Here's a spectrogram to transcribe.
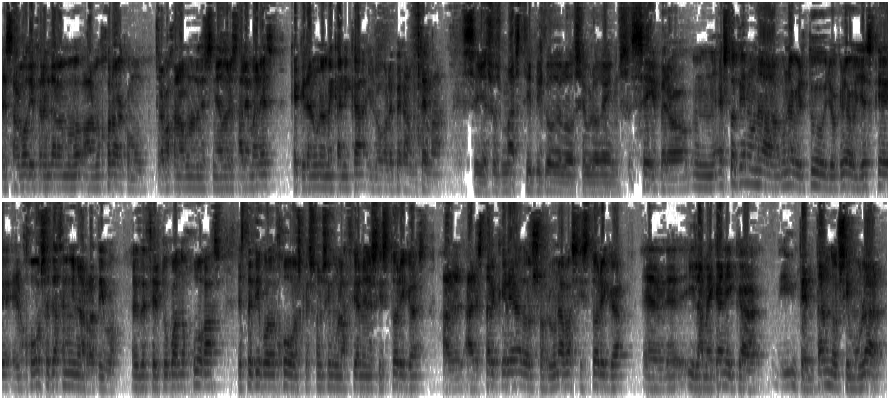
es algo diferente a lo, mejor a como trabajan algunos diseñadores alemanes que crean una mecánica y luego le pegan un tema. Sí, eso es más típico de los Eurogames. Sí, pero mm, esto tiene una, una, virtud, yo creo, y es que el juego se te hace muy narrativo. Es decir, tú cuando juegas este tipo de juegos que son simulaciones históricas, al, al estar creados sobre una base histórica eh, y la mecánica intentando simular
